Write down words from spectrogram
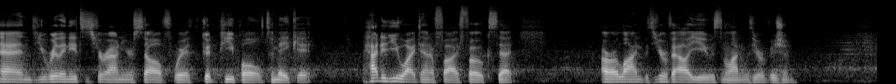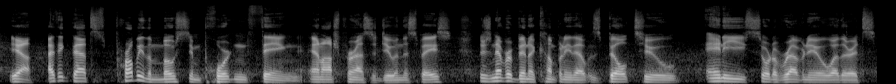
and you really need to surround yourself with good people to make it. How did you identify folks that are aligned with your values and aligned with your vision? Yeah, I think that's probably the most important thing an entrepreneur has to do in this space. There's never been a company that was built to any sort of revenue, whether it's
